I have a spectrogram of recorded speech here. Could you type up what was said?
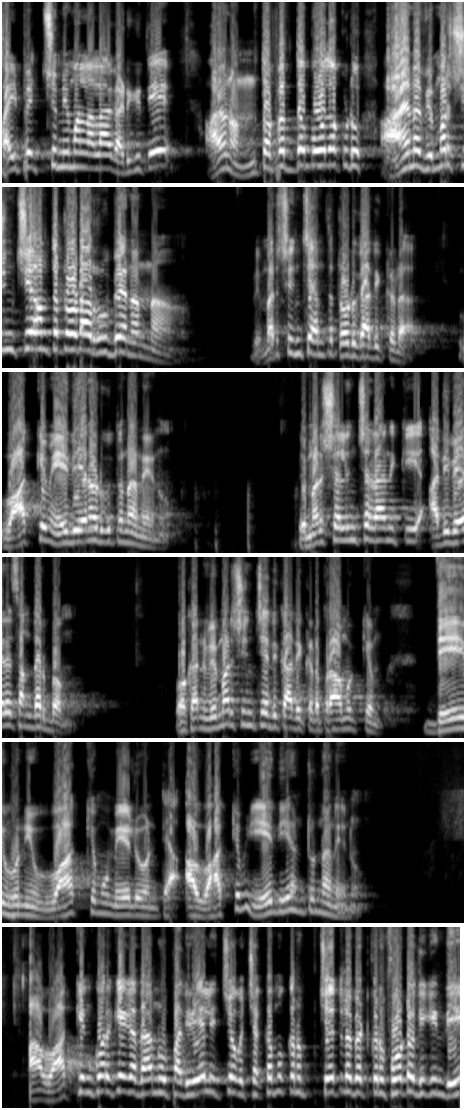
పైపెచ్చు మిమ్మల్ని అలాగ అడిగితే ఆయన అంత పెద్ద బోధకుడు ఆయన విమర్శించే అంతటోడా రూబేనన్నా? విమర్శించే అంతటోడు కాదు ఇక్కడ. వాక్యం ఏది అని అడుగుతున్నా నేను. విమర్శించడానికి అది వేరే సందర్భం. ఒకరిని విమర్శించేది కాదు ఇక్కడ ప్రాముఖ్యం. దేవుని వాక్యము మేలు అంటే ఆ వాక్యం ఏది అంటున్నా నేను. ఆ వాక్యం కొరకే కదా నువ్వు పదివేలు ఇచ్చి ఒక చెక్క ముక్కను చేతిలో పెట్టుకుని ఫోటో దిగింది.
